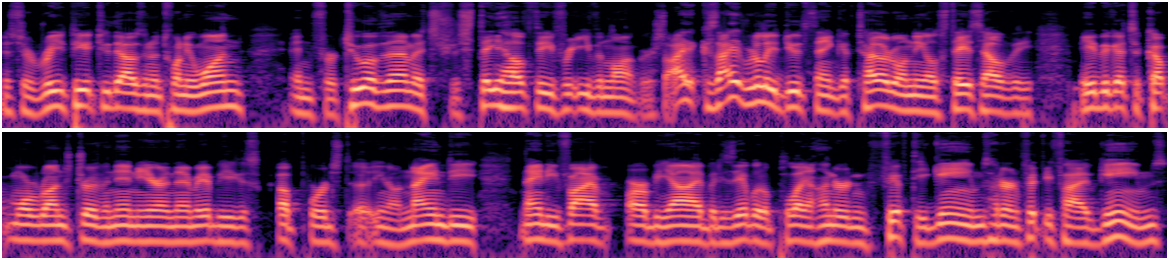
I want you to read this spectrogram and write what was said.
is to repeat 2021, and for two of them, it's to stay healthy for even longer. So I, because I really do think if Tyler O'Neill stays healthy, maybe gets a couple more runs driven in here and there, maybe he's upwards, to, you know, 90, 95 RBI, but he's able to play 150 games, 155 games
